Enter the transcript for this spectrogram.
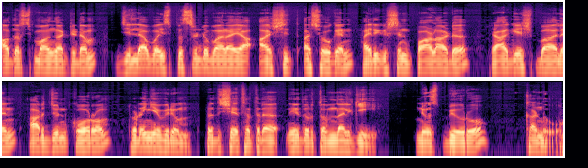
ആദർശ് മാങ്ങാട്ടിടം ജില്ലാ വൈസ് പ്രസിഡന്റുമാരായ അഷിത് അശോകൻ ഹരികൃഷ്ണൻ പാളാട് രാകേഷ് ബാലൻ അർജുൻ കോറോം തുടങ്ങിയവരും പ്രതിഷേധത്തിന് നേതൃത്വം നൽകി. News bureau Kannur.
